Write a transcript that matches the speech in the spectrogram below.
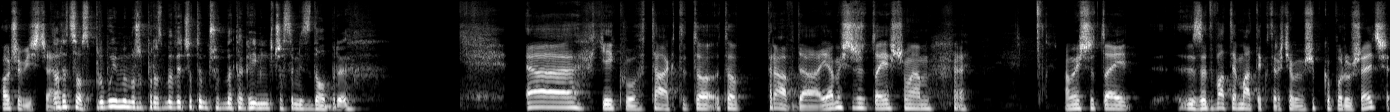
Oczywiście. Ale co, spróbujmy może porozmawiać o tym, czy metagaming czasem jest dobry. Eee, jejku, tak, to, to, to prawda. Ja myślę, że tutaj jeszcze mam mam jeszcze tutaj ze dwa tematy, które chciałbym szybko poruszyć.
